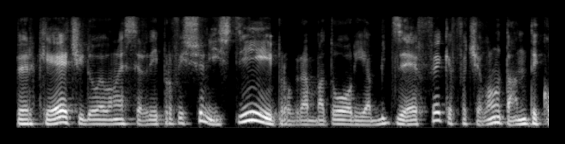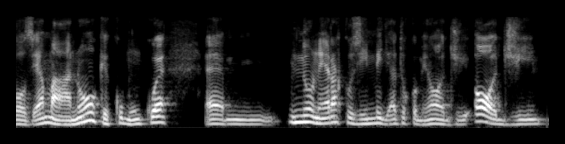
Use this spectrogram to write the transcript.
perché ci dovevano essere dei professionisti, programmatori a bizzeffe che facevano tante cose a mano che comunque ehm, non era così immediato come oggi. Oggi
